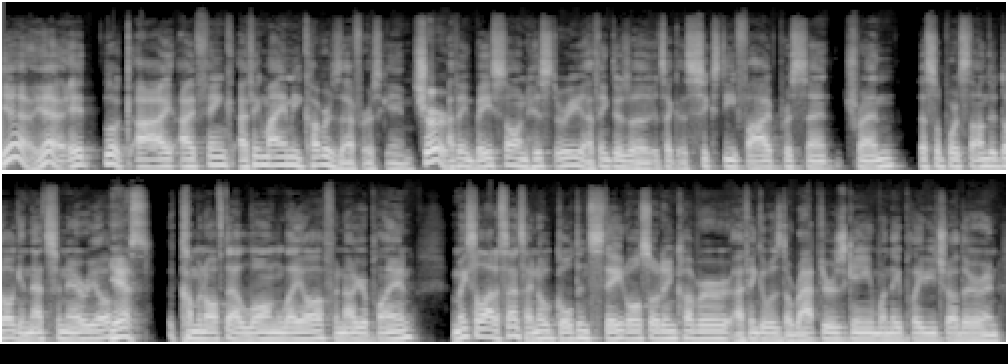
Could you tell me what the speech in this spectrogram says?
Yeah, yeah. It look, I I think I think Miami covers that first game. Sure. I think based on history, I think there's a it's like a 65% trend that supports the underdog in that scenario. yes. coming off that long layoff and now you're playing. It makes a lot of sense. I know Golden State also didn't cover. I think it was the Raptors game when they played each other, and there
